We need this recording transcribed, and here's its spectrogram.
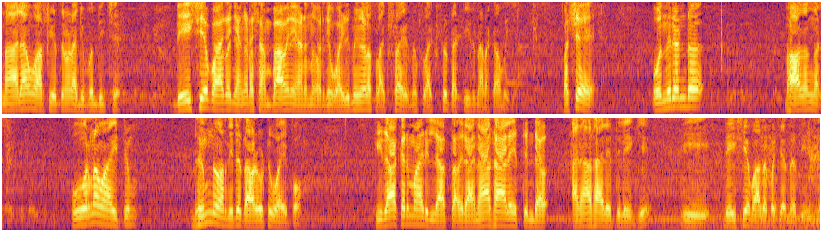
നാലാം വാർഷികത്തിനോടനുബന്ധിച്ച് ദേശീയപാത ഞങ്ങളുടെ സംഭാവനയാണെന്ന് പറഞ്ഞ് ഫ്ലക്സ് ആയിരുന്നു ഫ്ലക്സ് തട്ടിയിട്ട് നടക്കാൻ വയ്യ. പക്ഷേ ഒന്ന് രണ്ട് ഭാഗങ്ങൾ പൂർണമായിട്ടും ധിം എന്ന് പറഞ്ഞിട്ട് താഴോട്ട് പോയപ്പോൾ പിതാക്കന്മാരില്ലാത്ത ഒരു അനാഥാലയത്തിന്റെ അനാഥാലയത്തിലേക്ക് ഈ ദേശീയപാത ഇപ്പോൾ ചെന്നെത്തിയില്ല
